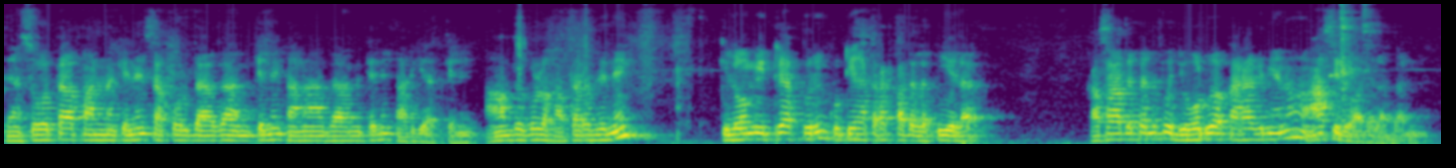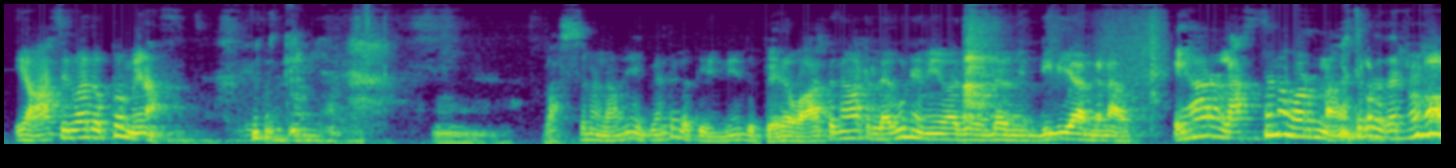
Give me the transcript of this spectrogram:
දැන් සෝතාපන්න කෙනෙක්, සකෘදාගාමි කෙනෙක්, අනාගාමි කෙනෙක්, අරියත් කෙනෙක්. ආන්දරගොල්ල හතර දෙනෙක් කිලෝමීටරයක් දුරින් කුටි හතරක් හදලා තියලා කසාද බඳපු ජෝඩුවක් අරගෙන යනවා ආශිර්වාද ලබන්න. ඒ ආශිර්වාද ඔක්කොම වෙනස්. ලස්සන ළමයෙක් වැඳලා තියෙන්නේ නේද? පෙර වාසනාවට ලැබුණේ මේ වගේ හොඳ දිව්‍යාංගනාව. එහාර ලස්සන වර්ණ. එතකොට දන්නවා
